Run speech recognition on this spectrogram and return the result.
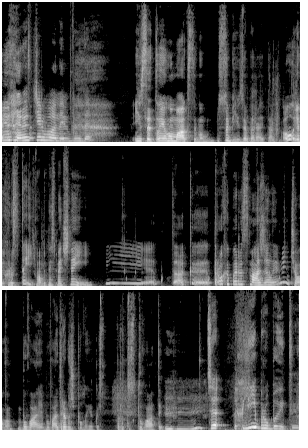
Він зараз червоний буде. І все, то його максимум. Собі забирай так. О, як хрустить, мабуть, не смачний. Так, е, трохи пересмажили. Ну нічого, буває, буває. Треба ж було якось протестувати. Угу. Це хліб робити.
